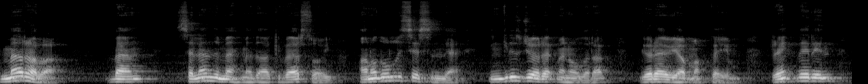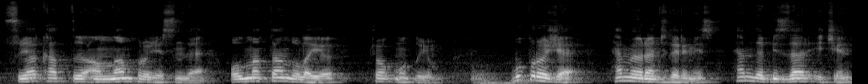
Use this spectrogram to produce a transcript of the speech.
Merhaba, ben Selendi Mehmet Akif Ersoy, Anadolu Lisesi'nde İngilizce öğretmeni olarak görev yapmaktayım. Renklerin suya kattığı anlam projesinde olmaktan dolayı çok mutluyum. Bu proje hem öğrencilerimiz hem de bizler için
